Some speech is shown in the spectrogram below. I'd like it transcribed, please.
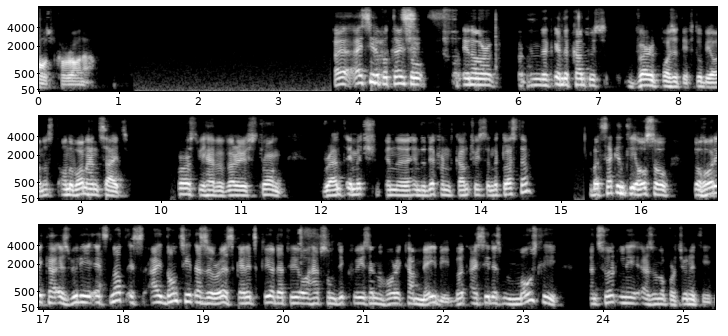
post-corona? I, I, see the potential in our in the in the countries very positive, to be honest. On the one hand side, first we have a very strong brand image in the in the different countries in the cluster, but secondly also the Horeca is really it's not it's I don't see it as a risk, and it's clear that we will have some decrease in Horeca maybe, but I see this mostly and certainly as an opportunity.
